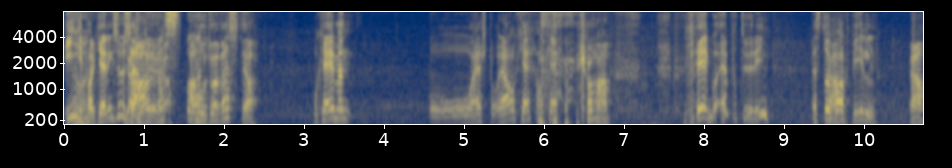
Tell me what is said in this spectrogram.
Inn i parkeringshuset? ja, ja, ja. Hallo, du har vest, ja. OK, men Å, her står Ja, OK. OK. Kom an. Ok, Jeg går- jeg er på tur inn. Jeg står Ja. bak bilen. Ja.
